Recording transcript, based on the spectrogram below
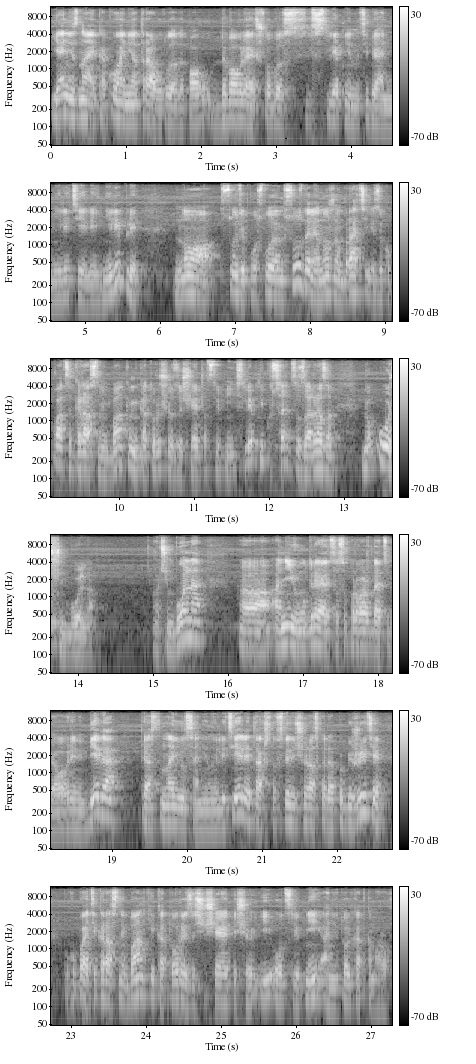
Я не знаю, какую они отраву туда добавляют, чтобы слепни на тебя не летели и не липли, Но, судя по условиям Суздаля, нужно брать и закупаться красными банками, которые еще защищают от слепней. Слеп не кусается, зараза, ну, очень больно. Очень больно. А, они умудряются сопровождать тебя во время бега, ты остановился, они налетели, так что в следующий раз, когда побежите, покупайте красные банки, которые защищают еще и от слепней, а не только от комаров.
